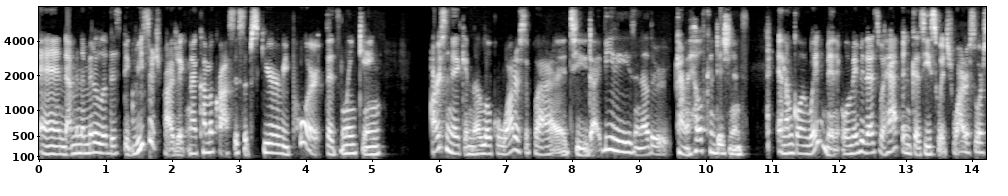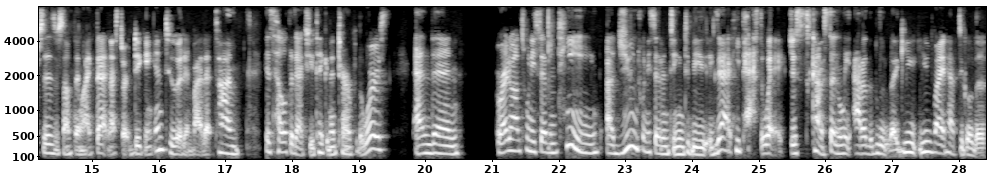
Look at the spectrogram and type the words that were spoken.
And I'm in the middle of this big research project, and I come across this obscure report that's linking arsenic in the local water supply to diabetes and other kind of health conditions. And I'm going, wait a minute, well, maybe that's what happened because he switched water sources or something like that. And I start digging into it. And by that time, his health had actually taken a turn for the worse. And then right around 2017, uh, June 2017 to be exact, he passed away just kind of suddenly out of the blue. Like you, you might have to go to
